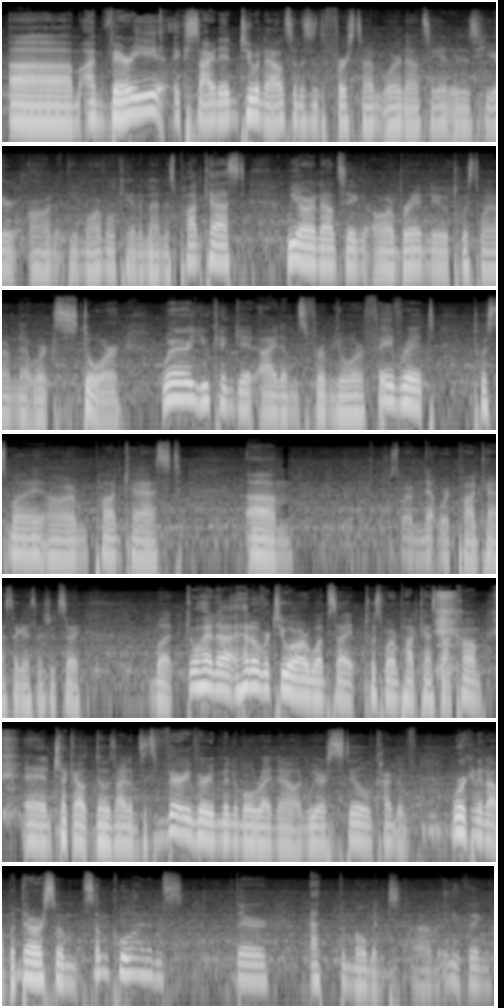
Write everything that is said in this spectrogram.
Um, I'm very excited to announce, and this is the first time we're announcing it. It is here on the Marvel Canon Madness podcast. We are announcing our brand new Twist My Arm Network store, where you can get items from your favorite Twist My Arm podcast, um, Twist My Arm Network podcast, I guess I should say. But go ahead, uh, head over to our website, twistmarmpodcast.com, and check out those items. It's very, very minimal right now, and we are still kind of working it out. But there are some some cool items there at the moment. Um, anything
